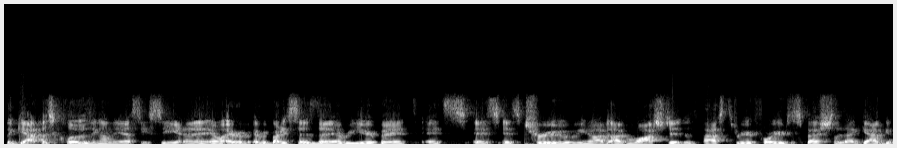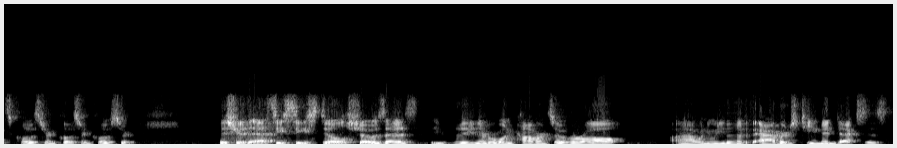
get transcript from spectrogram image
the gap is closing on the SEC, and I you know everybody says that every year, but it, it's it's it's true. You know, I've, I've watched it the past three or four years, especially that gap gets closer and closer and closer. This year, the SEC still shows as the number one conference overall uh, when, when you look at the average team indexes.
